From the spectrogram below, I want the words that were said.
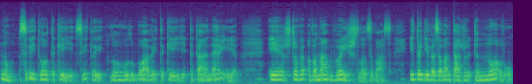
ну, світло, такий, світлий голубовий такий, така енергія, і що вона вийшла з вас. І тоді ви завантажуєте нову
